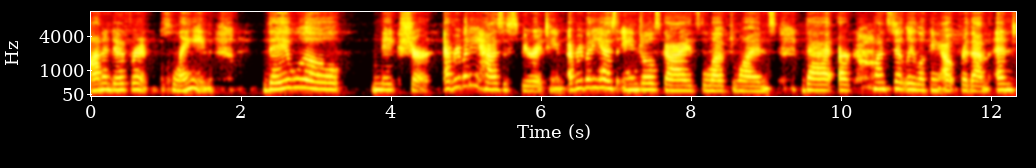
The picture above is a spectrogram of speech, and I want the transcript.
on a different plane. They will make sure everybody has a spirit team. Everybody has angels, guides, loved ones that are constantly looking out for them. And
